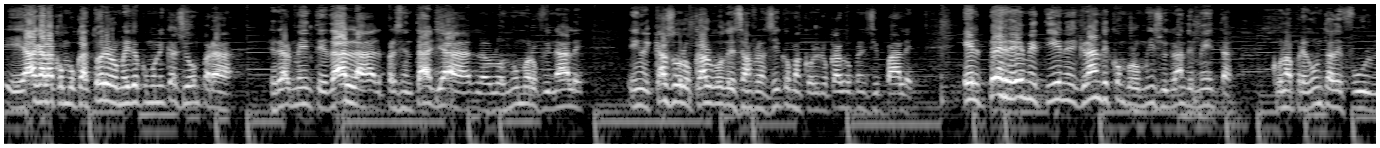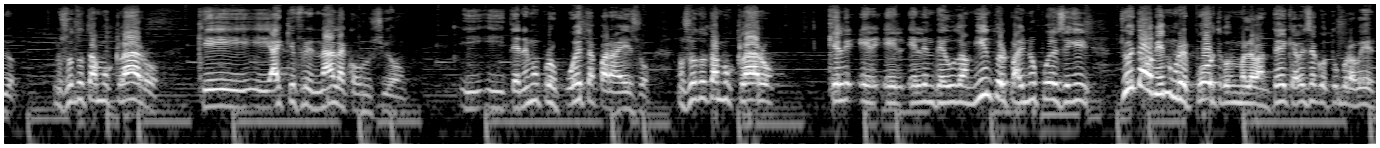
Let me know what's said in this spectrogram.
eh, haga la convocatoria a los medios de comunicación para realmente darla, presentar ya lo- los, números finales. En el caso de los cargos de San Francisco Macorís, los cargos principales. El PRM tiene grandes compromisos y grandes metas con la pregunta de Fulvio. Nosotros estamos claros que eh, hay que frenar la corrupción y, tenemos propuestas para eso. Nosotros estamos claros que el, endeudamiento del país no puede seguir. Yo estaba viendo un reporte cuando me levanté, que a veces acostumbro a ver.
